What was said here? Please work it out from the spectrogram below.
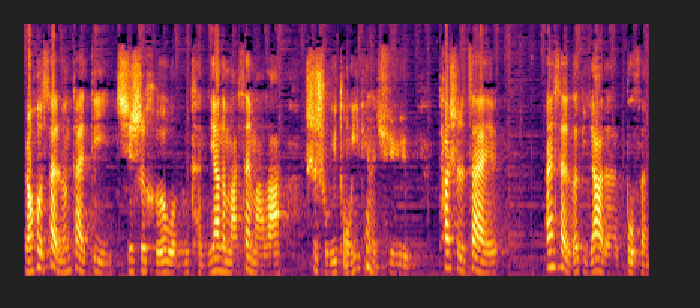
然后塞伦盖蒂其实和我们肯尼亚的马赛马拉。是属于同一片的区域，它是在埃塞俄比亚的部分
